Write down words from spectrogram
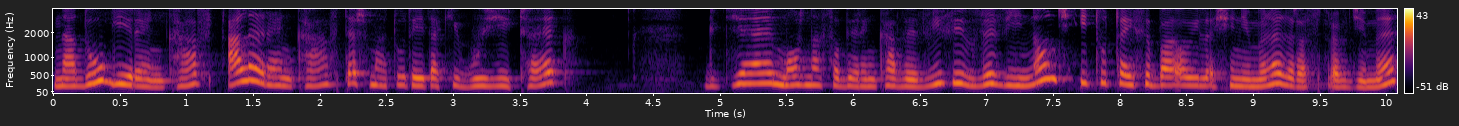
Na długi rękaw, ale rękaw też ma tutaj taki guziczek, gdzie można sobie rękawy wy- wywinąć i tutaj chyba, o ile się nie mylę, zaraz sprawdzimy,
